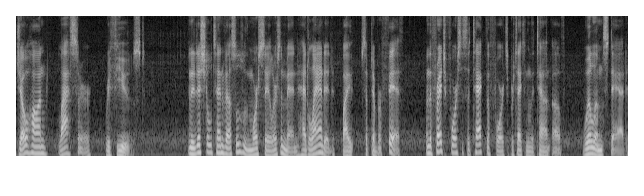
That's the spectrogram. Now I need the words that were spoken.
Johann Lauffer refused. An additional 10 vessels with more sailors and men had landed by September 5th when the French forces attacked the forts protecting the town of Willemstad,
